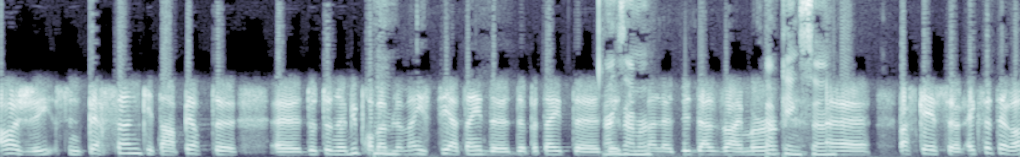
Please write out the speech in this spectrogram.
âgée, c'est une personne qui est en perte euh, d'autonomie, probablement mm. ici atteinte de, de peut-être euh, de maladie d'Alzheimer, Parkinson, euh, parce qu'elle est seule, etc.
